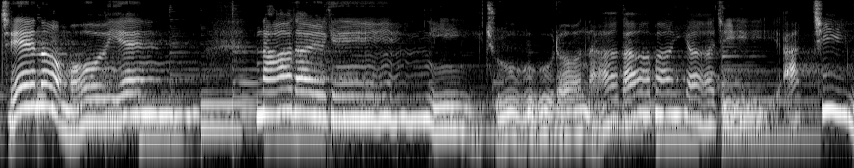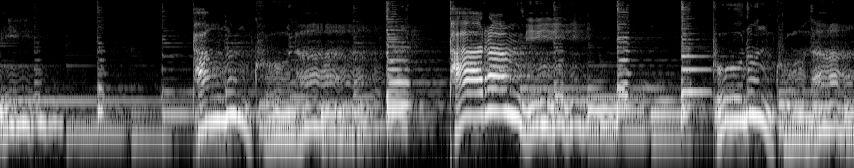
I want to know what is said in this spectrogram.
제 너머엔 나달갱이 주러 나가봐야지 아침이 밝는구나. 바람이 부는구나.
